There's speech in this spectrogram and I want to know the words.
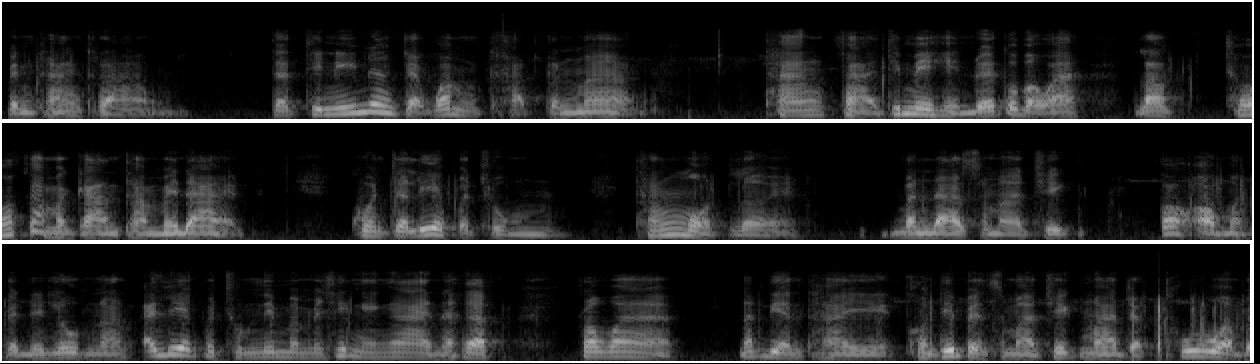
เป็นครั้งคราว แต่ทีนี้เนื่องจากว่ามันขัดกันมาก ทางฝ่ายที่ไม่เห็นด้วยก็บอกว่า เราเฉพาะกรรมการทำไม่ได้ ควรจะเรียกประชุมทั้งหมดเลย บรรดาสมาชิก ก็ออกมาเป็นในรูปนั้นไอ้เรียกประชุมนี้มันไม่ใช่ง่าย ๆ นะครับ เพราะว่านักเรียนไทยคนที่เป็นสมาชิกมาจากทั่วไป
